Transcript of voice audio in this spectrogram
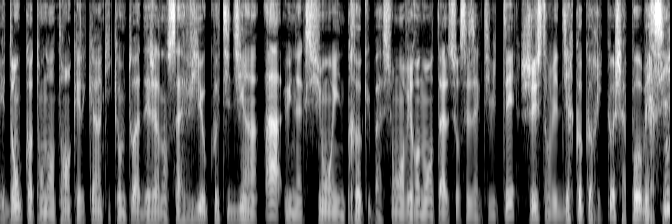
Et donc, quand on entend quelqu'un qui, comme toi, déjà dans sa vie au quotidien, a une action et une préoccupation environnementale sur ses activités, j'ai juste envie de dire cocorico, chapeau, merci.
